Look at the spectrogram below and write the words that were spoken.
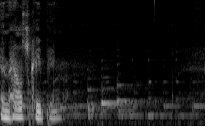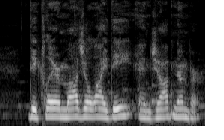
and housekeeping. Declare module ID and job number.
